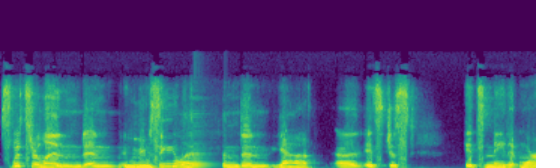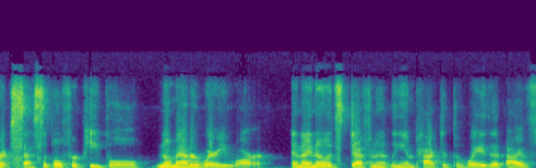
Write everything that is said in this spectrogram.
Switzerland and New Zealand. And yeah, uh, it's just, it's made it more accessible for people no matter where you are. And I know it's definitely impacted the way that I've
